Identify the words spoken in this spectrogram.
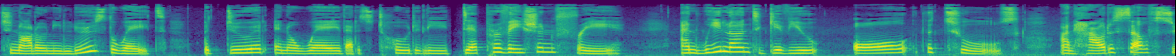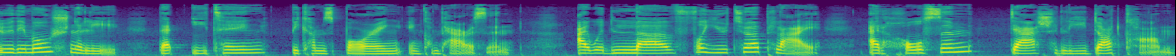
to not only lose the weight, but do it in a way that is totally deprivation free. And we learn to give you all the tools on how to self soothe emotionally that eating becomes boring in comparison. I would love for you to apply at wholesome-lee.com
